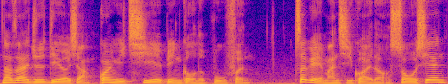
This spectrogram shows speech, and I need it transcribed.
那再就是第二项，关于企业并购的部分，这个也蛮奇怪的。首先，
